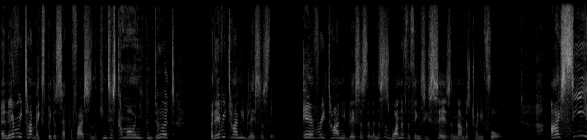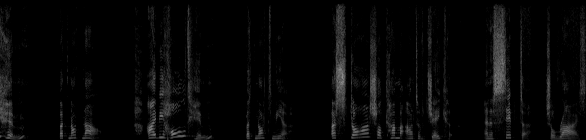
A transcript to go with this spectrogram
And every time makes bigger sacrifices, and the king says, Come on, you can do it. But every time he blesses them, every time he blesses them, and this is one of the things he says in Numbers 24 I see him, but not now. I behold him, but not near. A star shall come out of Jacob, and a scepter shall rise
